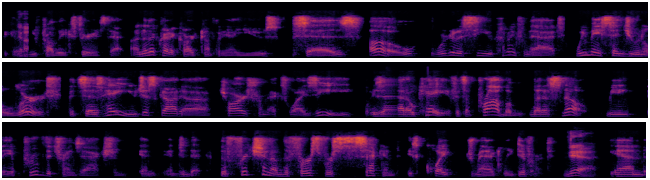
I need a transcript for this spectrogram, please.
because yeah. you've probably experienced that. Another credit card company I use says, oh, we're going to see you coming from that. We may send you an alert that says, hey, you just got uh, a charge from XYZ. Is that okay? If it's a problem, let us know meaning they approved the transaction and, and did that. The friction of the first versus the second is quite dramatically different. Yeah. And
